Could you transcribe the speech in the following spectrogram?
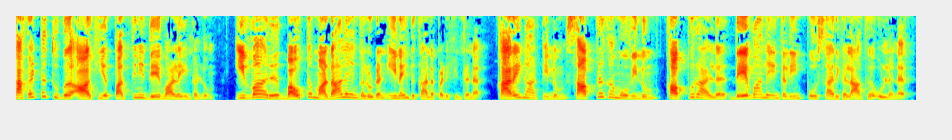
ககட்டத்துவ ஆகிய பத்தினி தேவாலயங்களும் இவ்வாறு பௌத்த மடாலயங்களுடன் இணைந்து காணப்படுகின்றன. கரை நாட்டிலும் சப்ரகமுவிலும் கப்புரால தேவாலயங்களின் பூசாரிகளாக உள்ளனர்.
